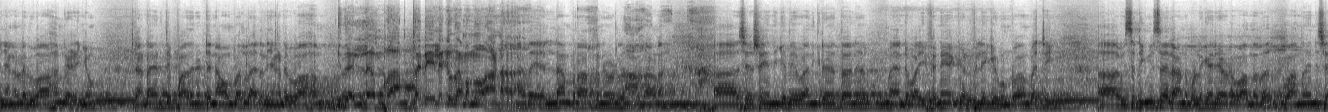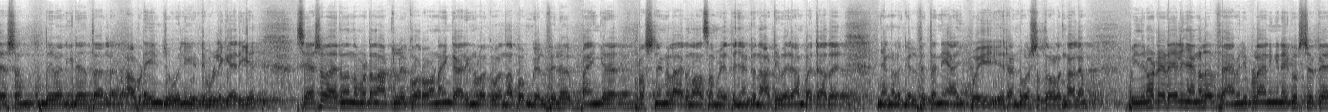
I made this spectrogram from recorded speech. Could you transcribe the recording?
ഞങ്ങളുടെ വിവാഹം കഴിഞ്ഞു. രണ്ടായിരത്തി പതിനെട്ട് നവംബറിലായിരുന്നു ഞങ്ങളുടെ വിവാഹം. ഇതെല്ലാം പ്രാർത്ഥനയിലൊക്കെ നടന്നതാണ്. അതെ എല്ലാം പ്രാർത്ഥനയോട് നടന്നതാണ്. ശേഷം എനിക്ക് ദൈവാനുഗ്രഹത്താൽ എന്റെ വൈഫിനെ ഗൾഫിലേക്ക് കൊണ്ടുപോകാൻ പറ്റി. വിസിറ്റിംഗ് വിസയിലാണ് പുള്ളിക്കാരി അവിടെ വന്നത്. വന്നതിന് ശേഷം ദൈവാനുഗ്രഹത്താൽ അവിടെയും ജോലി കിട്ടി പുള്ളിക്കാരിക്ക്. ശേഷമായിരുന്നു നമ്മുടെ നാട്ടിൽ കൊറോണയും കാര്യങ്ങളൊക്കെ വന്നു അപ്പം ഗൾഫിൽ ഭയങ്കര പ്രശ്നങ്ങളായിരുന്നു ആ സമയത്ത്. ഞങ്ങൾക്ക് നാട്ടിൽ വരാൻ പറ്റാതെ ഞങ്ങൾ ഗൾഫിൽ തന്നെ ആയിപ്പോയി രണ്ട് വർഷത്തോളം കാലം. അപ്പോൾ ഇതിനോടിടയിൽ ഞങ്ങൾ ഫാമിലി പ്ലാനിങ്ങിനെ കുറിച്ചൊക്കെ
